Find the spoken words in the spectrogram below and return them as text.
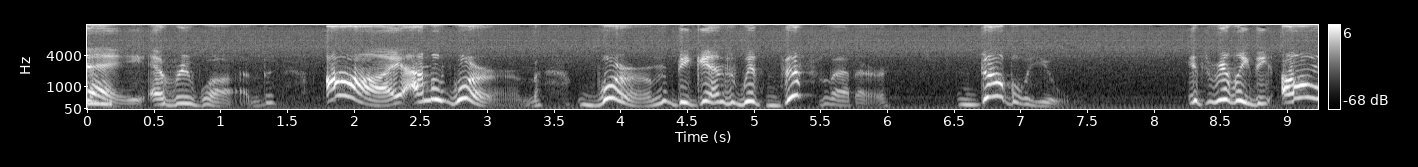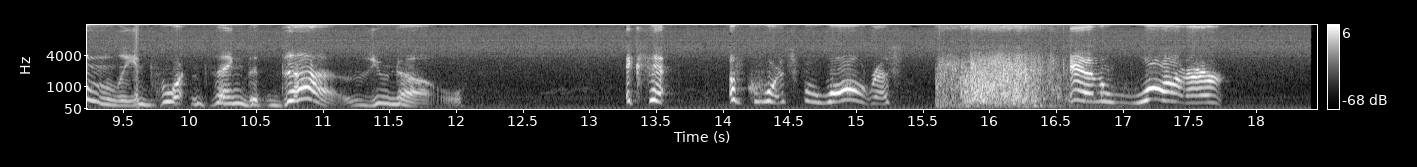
day, everyone. I am a worm. Worm begins with this letter, W. It's really the only important thing that does, you know. Except, of course, for walrus.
